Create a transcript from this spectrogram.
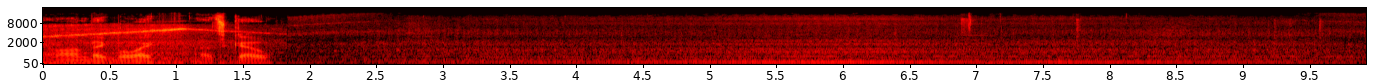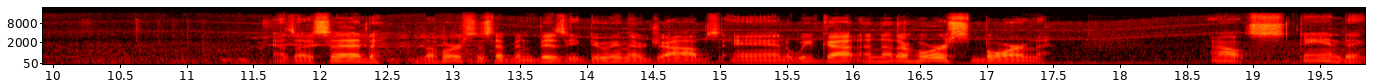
Come on, Big Boy. Let's go. As I said, the horses have been busy doing their jobs, and we've got another horse born. Outstanding.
